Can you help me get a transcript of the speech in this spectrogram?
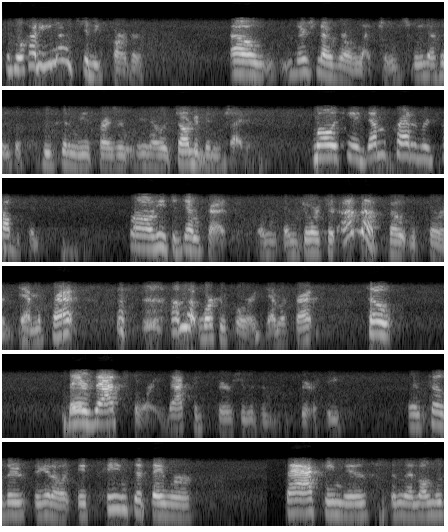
I said, well, how do you know it's Jimmy Carter? Oh, there's no real elections. We know who's, who's going to be the president. You know, it's already been decided. Well, is he a Democrat or Republican? Well, he's a Democrat. And, and George said, I'm not voting for a Democrat. I'm not working for a Democrat. So there's that story, that conspiracy within the conspiracy. And so there's, you know, it seems that they were backing this, and then all of a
